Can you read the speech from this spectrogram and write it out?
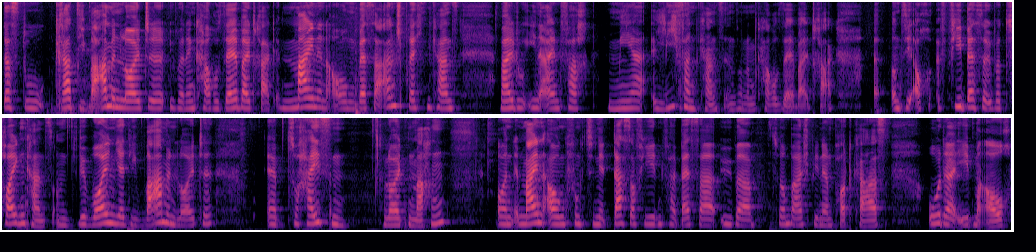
dass du gerade die warmen Leute über den Karussellbeitrag in meinen Augen besser ansprechen kannst, weil du ihnen einfach mehr liefern kannst in so einem Karussellbeitrag äh, und sie auch viel besser überzeugen kannst. Und wir wollen ja die warmen Leute äh, zu heißen Leuten machen. Und in meinen Augen funktioniert das auf jeden Fall besser über zum Beispiel einen Podcast oder eben auch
